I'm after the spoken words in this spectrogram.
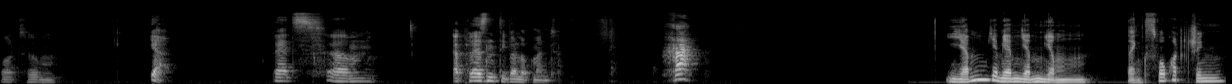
But um, yeah, that's um, a pleasant development. Ha! Yum, yum, yum, yum, yum. Thanks for watching.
